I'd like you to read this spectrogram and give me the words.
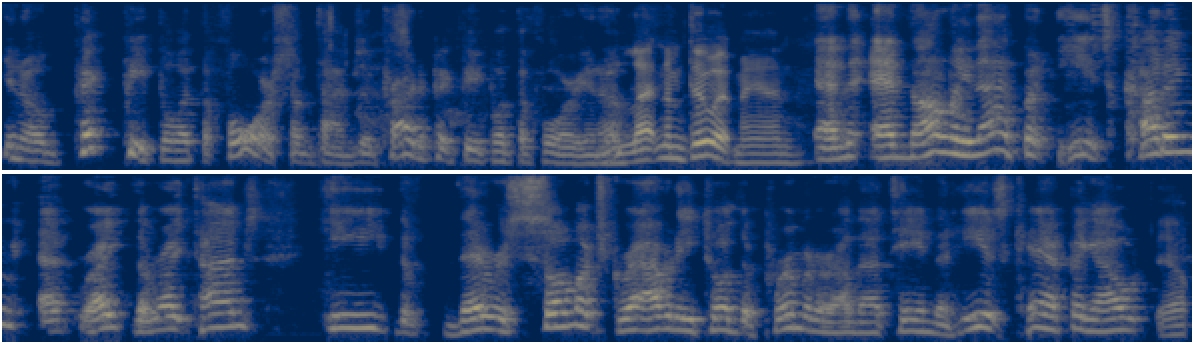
you know, pick people at the four sometimes or try to pick people at the four, you know, They're letting him do it, man. And and not only that, but he's cutting at right the right times he the, there is so much gravity toward the perimeter on that team that he is camping out yep.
